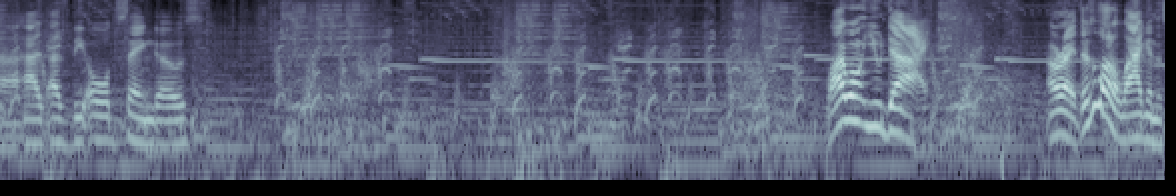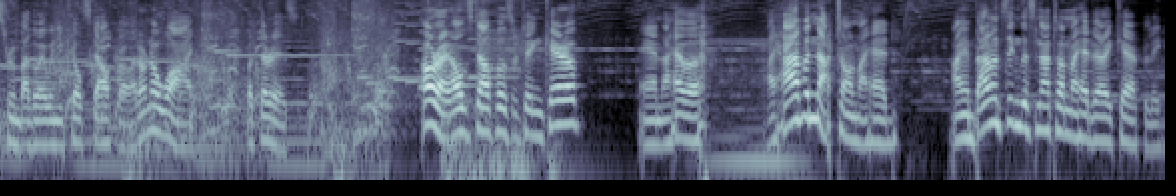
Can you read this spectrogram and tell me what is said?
uh, as, as the old saying goes. Why won't you die? Alright, there's a lot of lag in this room, by the way, when you kill Stalfo. I don't know why, but there is. Alright, all the Stalfos are taken care of. And I have a... I have a nut on my head. I am balancing this nut on my head very carefully.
